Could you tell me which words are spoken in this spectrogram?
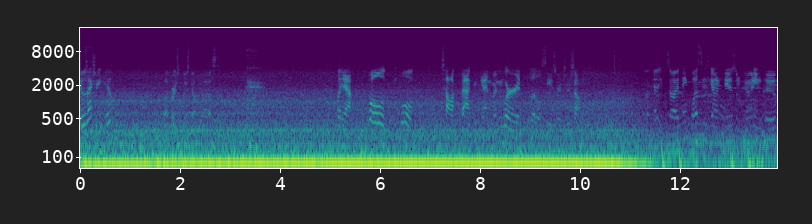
It was actually it, That person just got passed. but yeah, we'll we'll talk back again when we're at Little Caesars or something. Okay, so I think Wesley's gonna do some hooning poop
